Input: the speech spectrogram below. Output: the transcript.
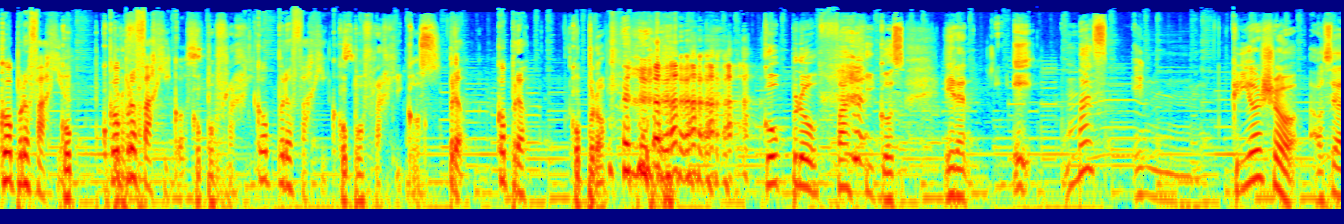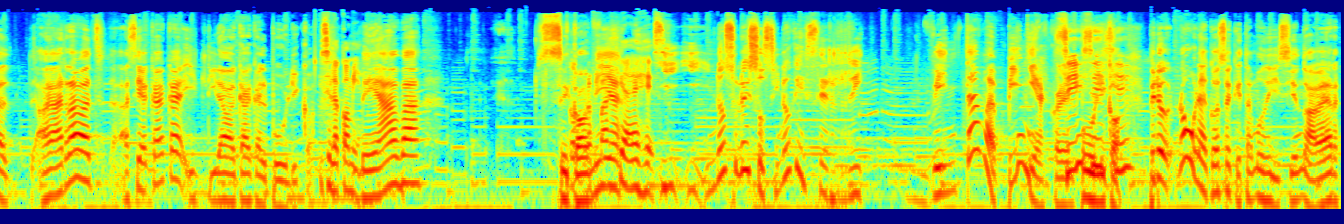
Coprofagia. Cop- Coprofágicos. Copofrágicos. Coprofágicos. Copofrágicos. Pro. Copro. Copro. Coprofágicos eran eh, más en criollo, o sea, agarraba, hacía caca y tiraba caca al público. Y se lo comía. Meaba, se comía. es eso. Y, y no solo eso, sino que se reventaba piñas con Sí, el sí, público. sí. Pero no una cosa que estamos diciendo, a ver,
